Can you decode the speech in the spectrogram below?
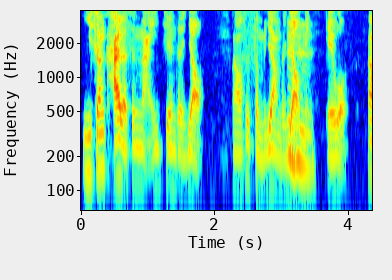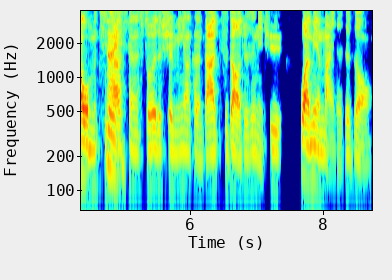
医生开的是哪一间的药，然后是什么样的药名给我。嗯、那我们其他可能所有的学名药，可能大家知道，就是你去外面买的这种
